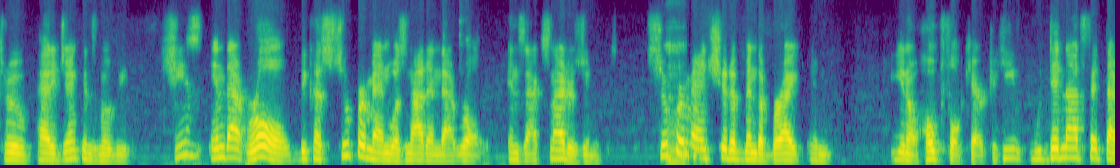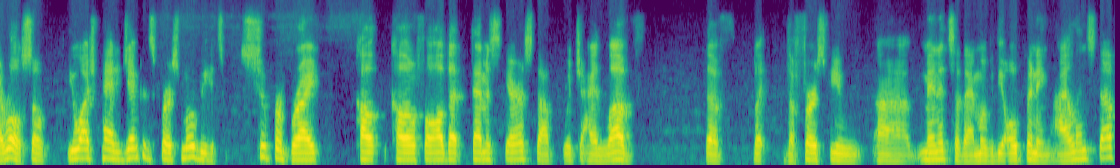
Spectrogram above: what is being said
through Patty Jenkins' movie, she's in that role because Superman was not in that role in Zack Snyder's universe. Superman should have been the bright and you know hopeful character. He did not fit that role. So you watch Patty Jenkins' first movie; it's super bright, col- colorful, all that Themyscira stuff, which I love. The like the first few uh, minutes of that movie, the opening island stuff,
